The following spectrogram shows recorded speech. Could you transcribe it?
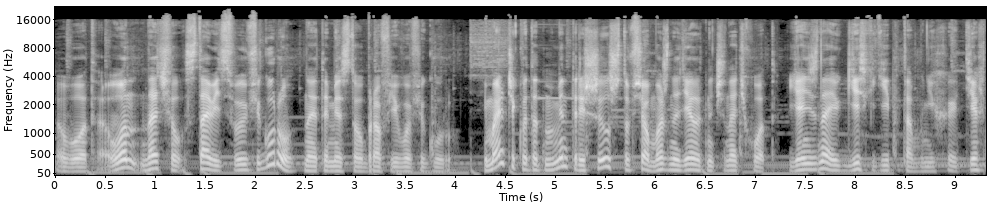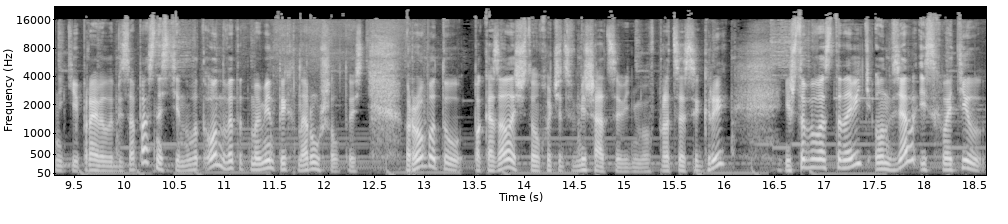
вот, он начал ставить свою фигуру на это место, убрав его фигуру. И мальчик в этот момент решил, что все, можно делать, начинать ход. Я не знаю, есть какие-то там у них техники и правила безопасности, но вот он в этот момент их нарушил. То есть роботу показалось, что он хочет вмешаться, видимо, в процесс игры. И чтобы восстановить, он взял и схватил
